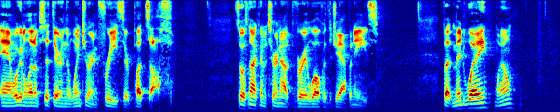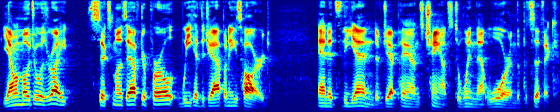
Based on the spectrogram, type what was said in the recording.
and we're going to let them sit there in the winter and freeze their butts off. So it's not going to turn out very well for the Japanese. But Midway, well, Yamamoto was right. Six months after Pearl, we hit the Japanese hard. And it's the end of Japan's chance to win that war in the Pacific.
